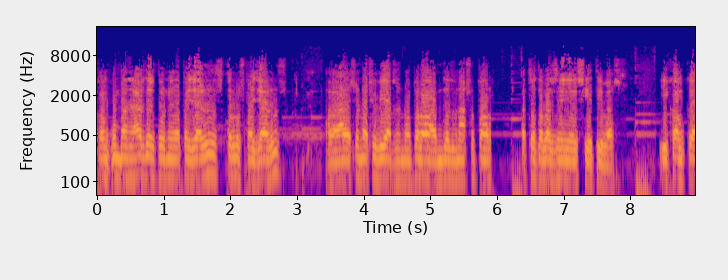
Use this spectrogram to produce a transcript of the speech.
com comprendràs, des d'Unió de Pagesos, tots els pagesos, a vegades són afiliats no, però hem de donar suport a totes les iniciatives. I com que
